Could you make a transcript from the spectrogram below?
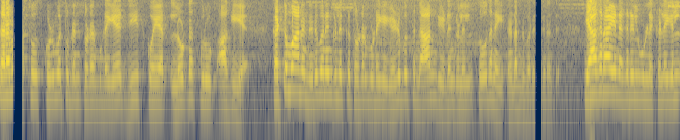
சரவணா ஸ்டோர்ஸ் குழுமத்துடன் தொடர்புடைய ஜி ஸ்கொயர் லோட்டஸ் குரூப் ஆகிய கட்டுமான நிறுவனங்களுக்கு தொடர்புடைய எழுபத்து நான்கு இடங்களில் சோதனை நடந்து வருகிறது. தியாகராய நகரில் உள்ள கிளையில்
